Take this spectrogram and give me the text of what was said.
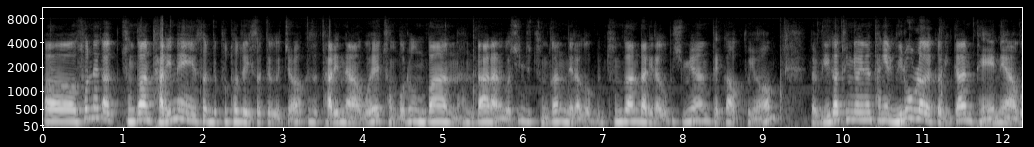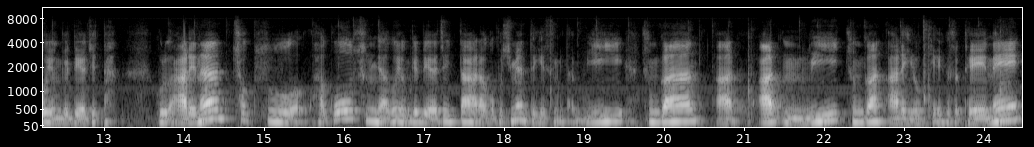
어, 손해가 중간 다리 내에서 이제 붙어져 있었죠, 그죠? 그래서 다리 내하고의 정보를 운반한다라는 것이 이제 중간내라고 중간 다리라고 보시면 될 것 같고요. 위 같은 경우에는 당연히 위로 올라갈 거니까 대뇌하고 연결되어져 있다. 그리고 아래는 척수하고 순리하고 연결되어져 있다라고 보시면 되겠습니다. 위, 중간, 아, 아, 음, 위, 중간, 아래 이렇게 그래서 대내,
